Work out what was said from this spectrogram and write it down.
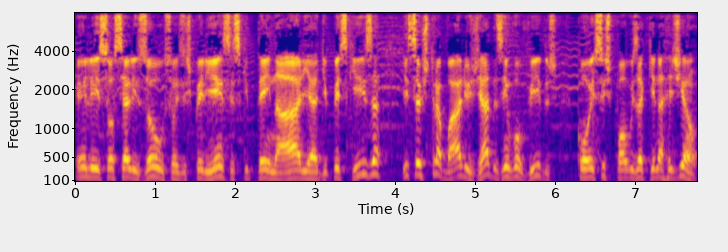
Ele socializou suas experiências que tem na área de pesquisa e seus trabalhos já desenvolvidos com esses povos aqui na região.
